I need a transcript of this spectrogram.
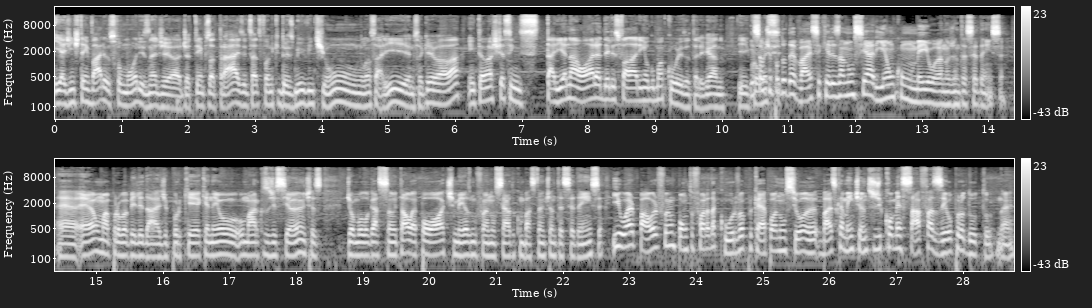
E a gente tem vários rumores, né, de, de tempos atrás, etc, falando que 2021 lançaria, não sei o que, lá, lá. Então eu acho que assim, estaria na hora deles falarem alguma coisa, tá ligado? E Isso é o tipo esse- do device que eles anunciariam com meio ano de antecedência. É, é uma probabilidade, porque, que nem o, o Marcos disse antes, de homologação e tal, o Apple Watch mesmo foi anunciado com bastante antecedência. E o AirPower foi um ponto fora da curva, porque a Apple anunciou an- basicamente antes de começar a fazer o produto, né?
